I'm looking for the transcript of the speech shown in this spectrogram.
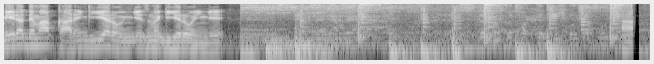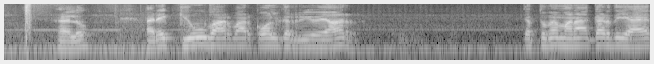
मेरा दिमाग खा रहे हैं गियर होंगे इसमें गियर होंगे। हेलो अरे क्यों बार बार कॉल कर रही हो यार? जब तुम्हें मना कर दिया है,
